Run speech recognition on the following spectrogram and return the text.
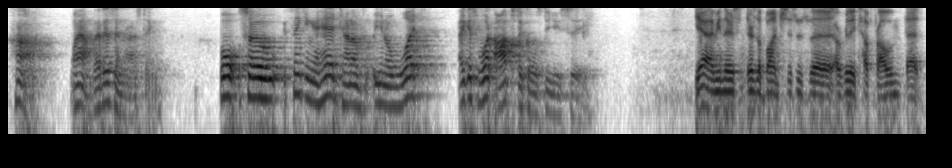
Huh. Wow, that is interesting. Well, so thinking ahead, kind of, you know, what I guess what obstacles do you see? Yeah, I mean, there's there's a bunch. This is a, a really tough problem that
